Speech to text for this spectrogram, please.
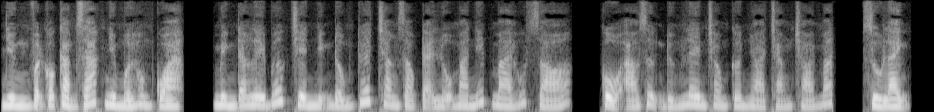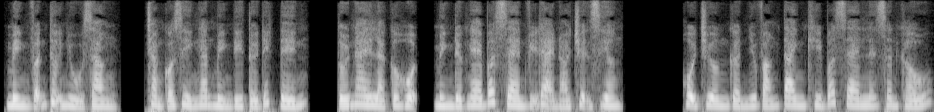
nhưng vẫn có cảm giác như mới hôm qua. Mình đang lê bước trên những đống tuyết trăng dọc đại lộ Manip Mai hút gió, cổ áo dựng đứng lên trong cơn nhòa trắng chói mắt. Dù lạnh, mình vẫn tự nhủ rằng chẳng có gì ngăn mình đi tới đích đến. Tối nay là cơ hội mình được nghe Bớt vĩ đại nói chuyện riêng. Hội trường gần như vắng tanh khi Bớt lên sân khấu,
